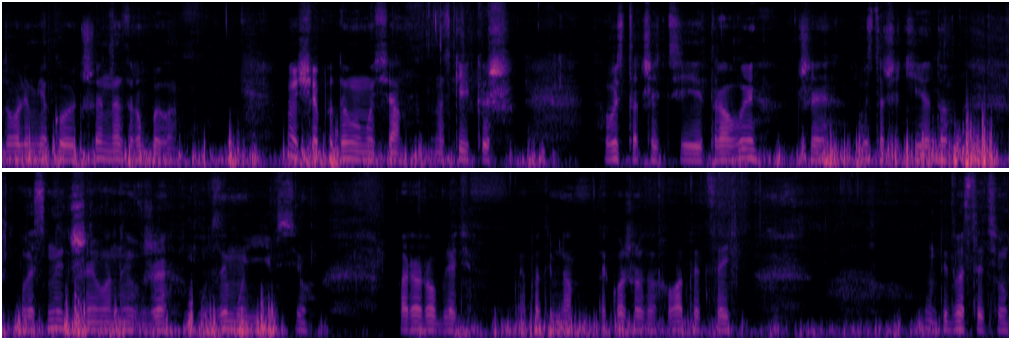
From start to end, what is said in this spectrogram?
доволі м'якою чи не зробили. Ну і ще подивимося, наскільки ж вистачить цієї трави, чи вистачить її до весни, чи вони вже зиму її всю перероблять. Потрібно також розрахувати цей, ну, підвести цю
